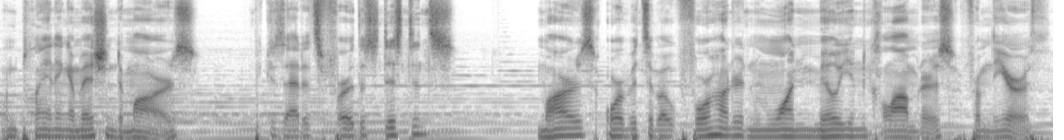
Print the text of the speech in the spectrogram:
when planning a mission to Mars, because at its furthest distance, Mars orbits about 401 million kilometers from the Earth.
